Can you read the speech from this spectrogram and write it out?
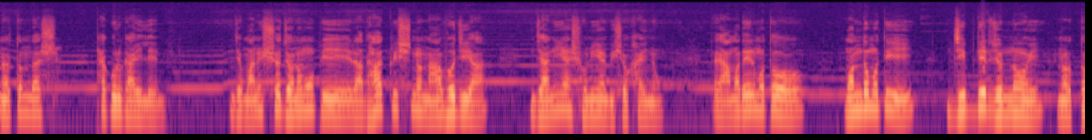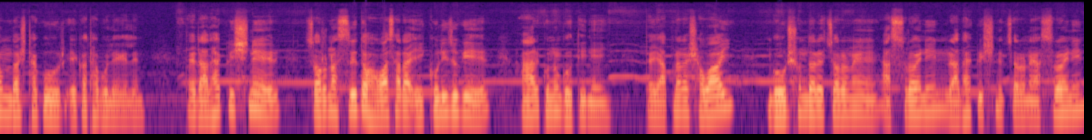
নরোত্তম দাস ঠাকুর গাইলেন, যে মানুষ্য জন্ম পেয়ে রাধাকৃষ্ণ না ভজিয়া জানিয়া শুনিয়া বিষ খাইনু তাই আমাদের মতো মন্দমতি জীবদের জন্যই নরোত্তম দাস ঠাকুর কথা বলে গেলেন। তাই রাধাকৃষ্ণের চরণাশ্রিত হওয়া ছাড়া এই কলিযুগের আর কোনো গতি নেই। তাই আপনারা সবাই গৌর সুন্দরের চরণে আশ্রয় নিন, রাধাকৃষ্ণের চরণে আশ্রয় নিন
